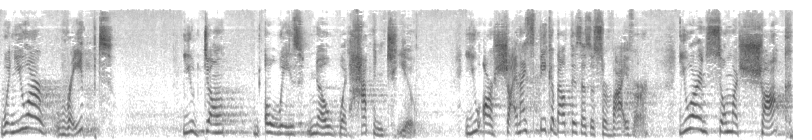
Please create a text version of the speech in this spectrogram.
When you are raped, you don't always know what happened to you. You are shocked, and I speak about this as a survivor. You are in so much shock.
